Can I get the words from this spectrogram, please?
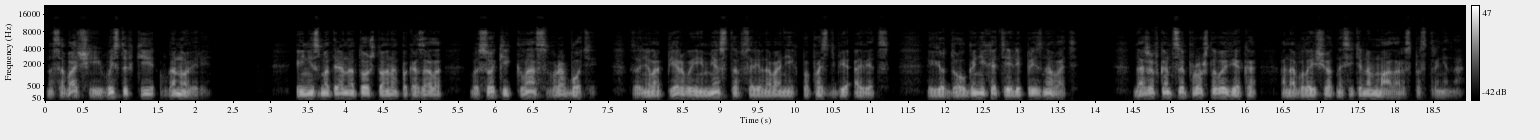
на собачьей выставке в Ганновере. И несмотря на то, что она показала высокий класс в работе, заняла первое место в соревнованиях по пастьбе овец, ее долго не хотели признавать. Даже в конце прошлого века она была еще относительно мало распространена.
